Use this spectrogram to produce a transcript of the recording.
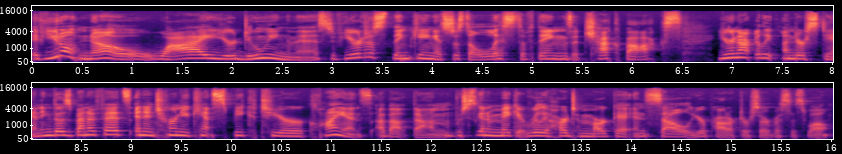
if you don't know why you're doing this, if you're just thinking it's just a list of things, a checkbox, you're not really understanding those benefits. And in turn, you can't speak to your clients about them, which is going to make it really hard to market and sell your product or service as well.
